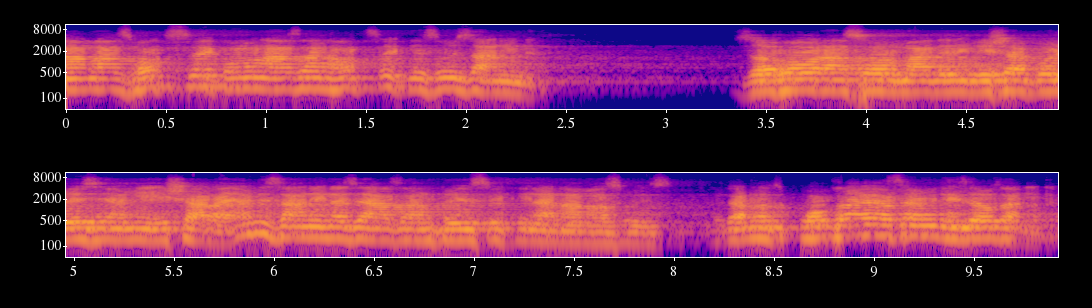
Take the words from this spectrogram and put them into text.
নামাজ হচ্ছে, কোন আজান হচ্ছে কিছু জানি না। জহর, আসর মাগরি বিষা পড়েছি আমি ইশারায়। আমি জানি না যে আজান হয়েছে কিনা, নামাজ হয়েছে কারণ কোথায় আছে আমি নিজেও জানি না।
